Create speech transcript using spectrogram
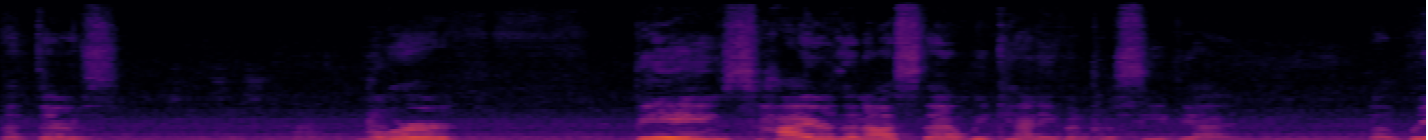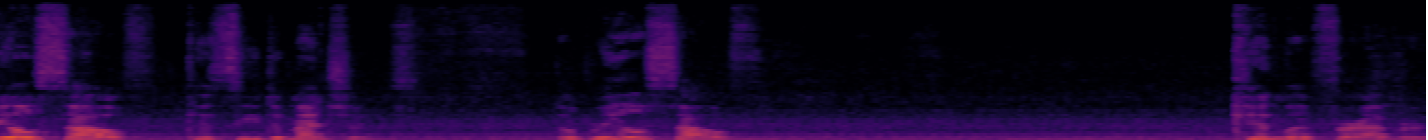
that there's more beings higher than us that we can't even perceive yet. The real self can see dimensions. The real self can live forever.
